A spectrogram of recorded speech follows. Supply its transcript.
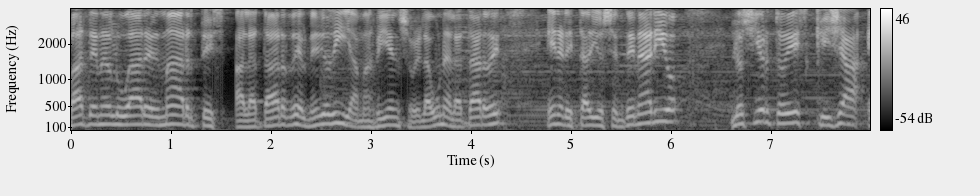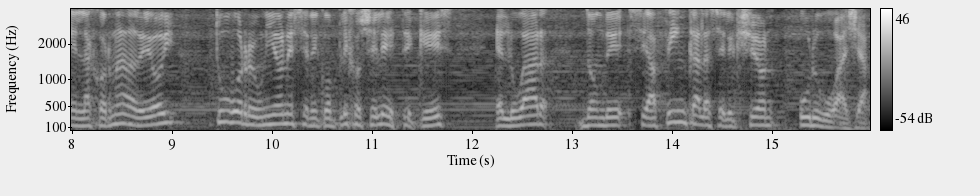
va a tener lugar el martes a la tarde, el mediodía más bien, sobre la una de la tarde, en el Estadio Centenario, lo cierto es que ya en la jornada de hoy tuvo reuniones en el Complejo Celeste, que es el lugar donde se afinca la selección uruguaya.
